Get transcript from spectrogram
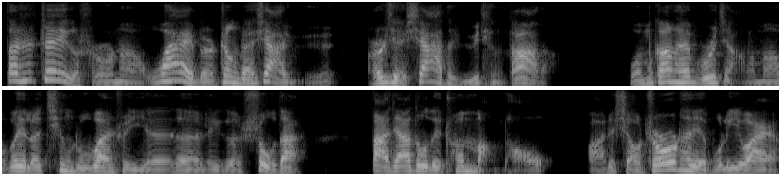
但是这个时候呢，外边正在下雨，而且下的雨挺大的。我们刚才不是讲了吗？为了庆祝万岁爷的这个寿诞，大家都得穿蟒袍啊。这小周他也不例外啊，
